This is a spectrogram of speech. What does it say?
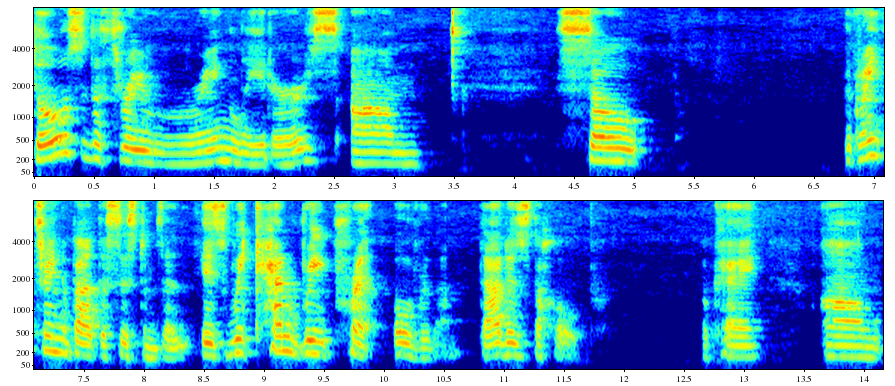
those are the three ringleaders. Um, so the great thing about the systems is we can reprint over them. That is the hope. Okay. Um,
